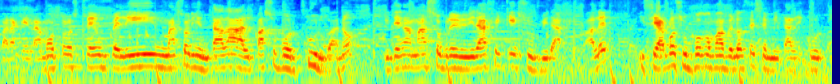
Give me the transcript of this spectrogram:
para que la moto esté un pelín más orientada al paso por curva, ¿no? Y tenga más sobreviraje que subviraje, ¿vale? Y seamos un poco más veloces en mitad de curva.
